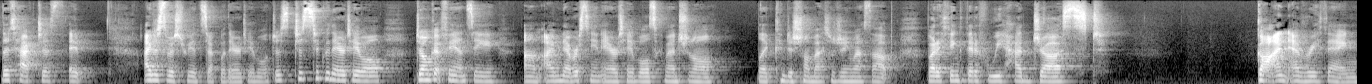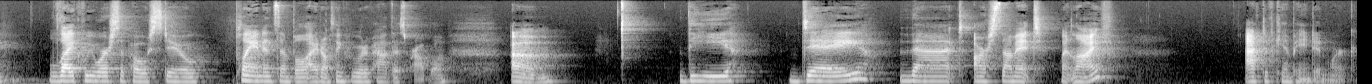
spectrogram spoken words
the tech just, it, I just wish we had stuck with Airtable. Just, just stick with Airtable. Don't get fancy. Um, I've never seen Airtable's conventional, like conditional messaging mess up. But I think that if we had just gotten everything like we were supposed to, plain and simple, I don't think we would have had this problem. Um, the day that our summit went live, Active Campaign didn't work.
